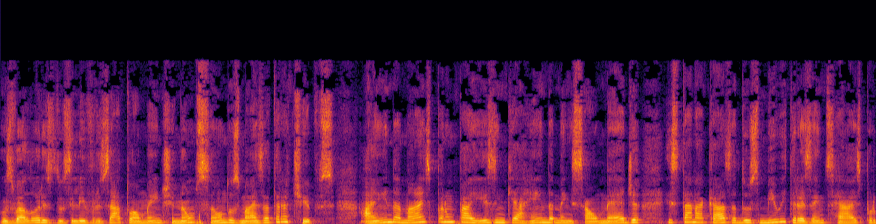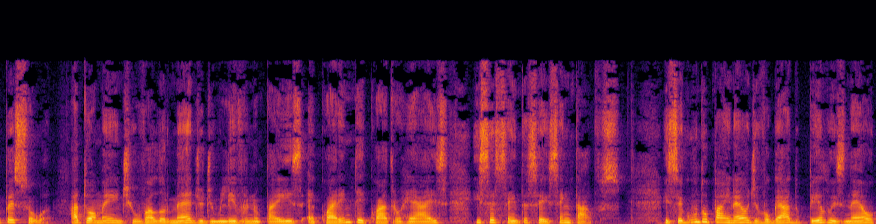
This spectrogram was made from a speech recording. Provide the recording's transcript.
os valores dos livros atualmente não são dos mais atrativos, ainda mais para um país em que a renda mensal média está na casa dos R$ 1.300 por pessoa. Atualmente, o valor médio de um livro no país é R$ 44,66. E segundo o painel divulgado pelo SNEL,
